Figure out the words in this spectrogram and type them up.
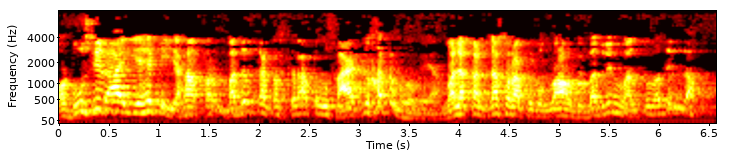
اور دوسری رائے یہ ہے کہ یہاں پر بدر کا تذکرہ تو اس آیت میں ختم ہو گیا۔ ولقت دس رقب اللہ بدرین ولطم اللہ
